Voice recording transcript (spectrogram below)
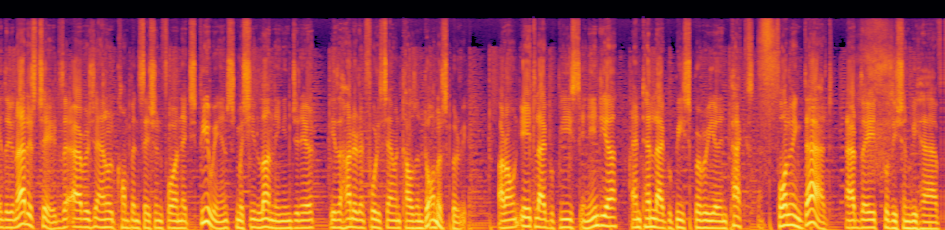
In the United States, the average annual compensation for an experienced machine learning engineer is $147,000 per year, around 8 lakh rupees in India and 10 lakh rupees per year in Pakistan. Following that, at the eighth position, we have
